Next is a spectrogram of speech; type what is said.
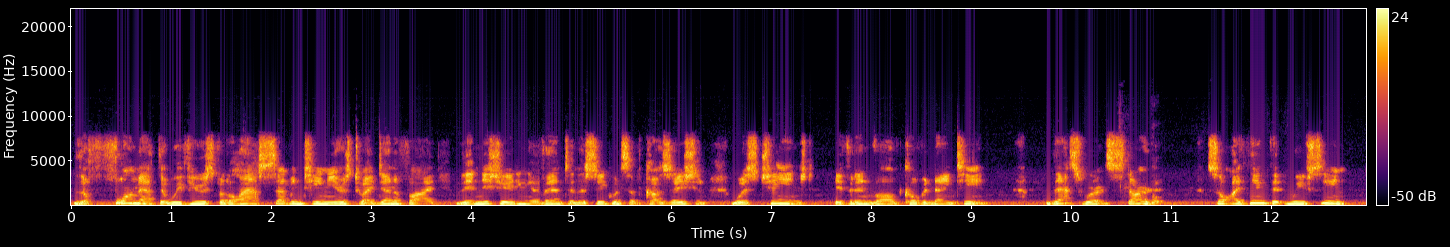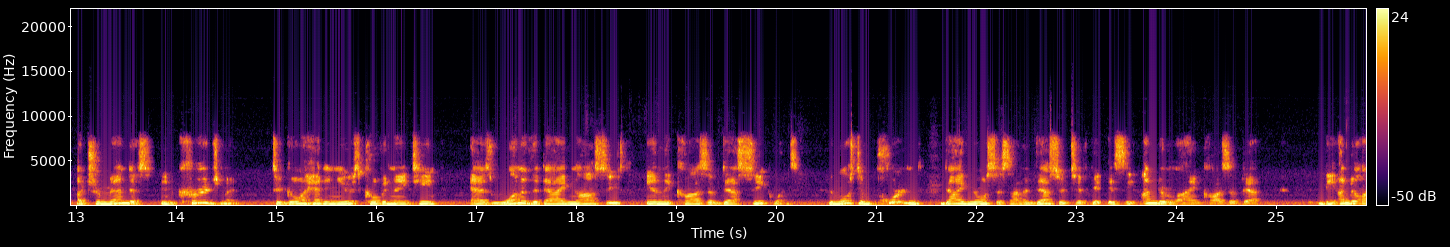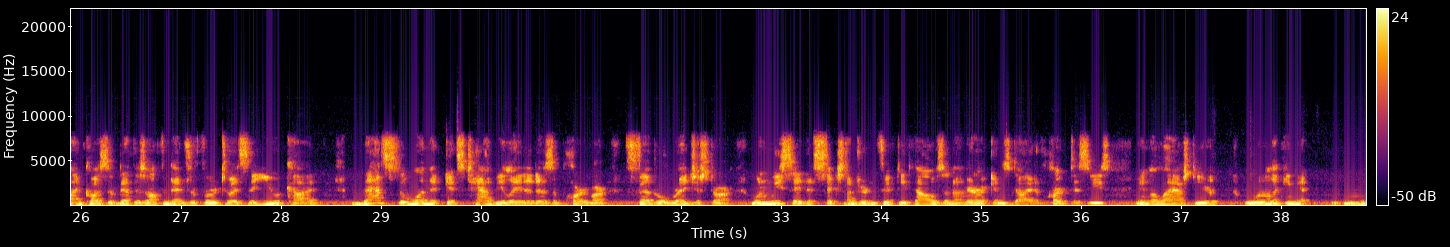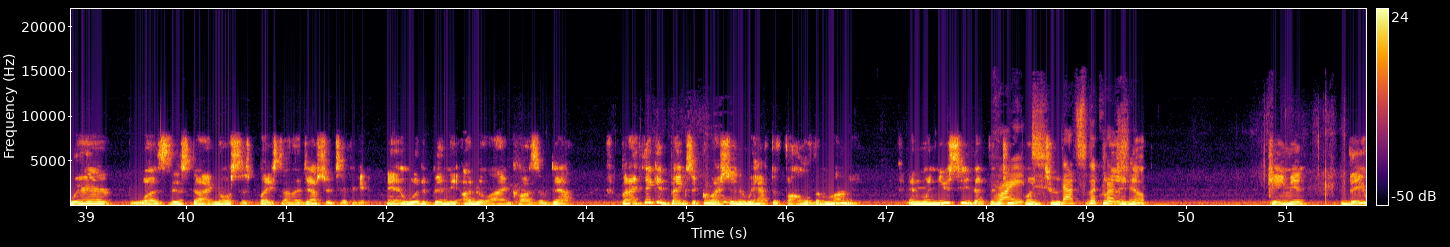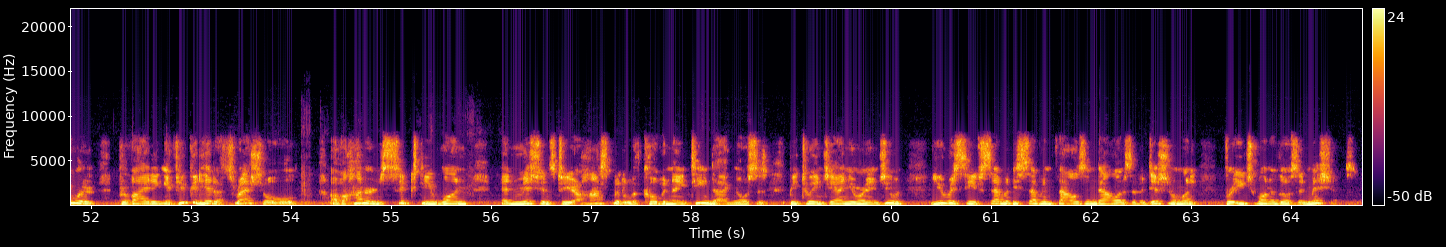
the format that we've used for the last 17 years to identify the initiating event and the sequence of causation was changed if it involved COVID 19. That's where it started. So I think that we've seen a tremendous encouragement to go ahead and use COVID 19 as one of the diagnoses in the cause of death sequence. The most important diagnosis on a death certificate is the underlying cause of death. the underlying cause of death is oftentimes referred to as the UCOD. That's the one that gets tabulated as a part of our federal registrar. When we say that 650,000 Americans died of heart disease in the last year, we're looking at where was this diagnosis placed on the death certificate, and it would have been the underlying cause of death. But I think it begs a question that we have to follow the money. And when you see that the right. 2.2 that's the question came in, they were providing, if you could hit a threshold of 161 admissions to your hospital with COVID 19 diagnosis between January and June, you received $77,000 of additional money for each one of those admissions.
